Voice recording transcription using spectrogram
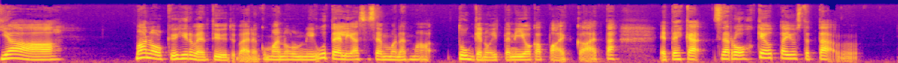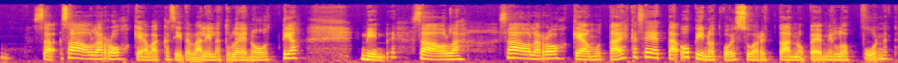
Jaa, mä oon ollut kyllä hirveän tyytyväinen, kun mä oon ollut niin utelias ja semmoinen, että mä oon tunkenut itteni joka paikkaa. Että, että ehkä se rohkeutta just, että saa, saa olla rohkea, vaikka siitä välillä tulee noottia, niin saa olla, saa olla rohkea, mutta ehkä se, että opinnot voisi suorittaa nopeammin loppuun. Että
